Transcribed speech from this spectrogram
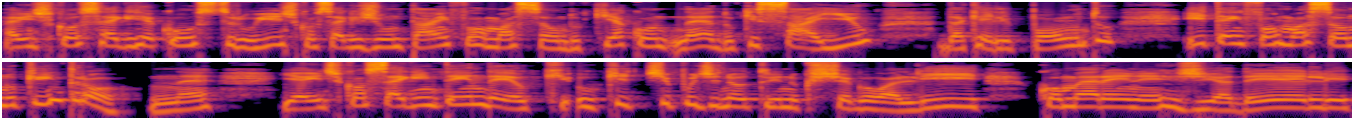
a gente consegue reconstruir, a gente consegue juntar a informação do que, né, do que saiu daquele ponto e ter informação do que entrou, né? E a gente consegue entender o que, o que tipo de neutrino que chegou ali, como era a energia dele,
